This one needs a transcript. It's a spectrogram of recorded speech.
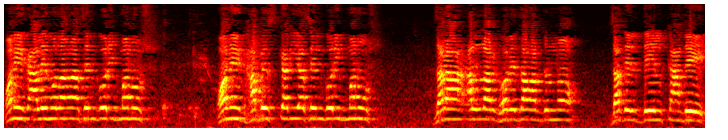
অনেক আলেম ওলামা আছেন, গরিব মানুষ। অনেক হাফেজকারী আছেন, গরিব মানুষ। যারা আল্লাহর ঘরে যাওয়ার জন্য যাদের দেল কাঁদে,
